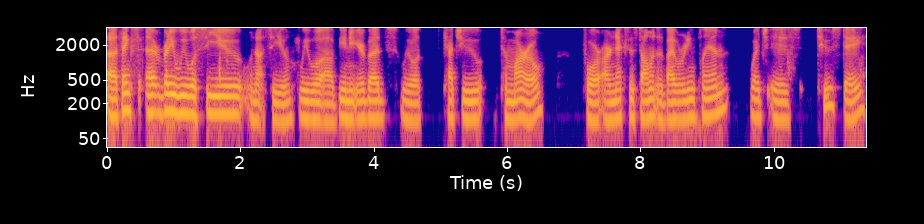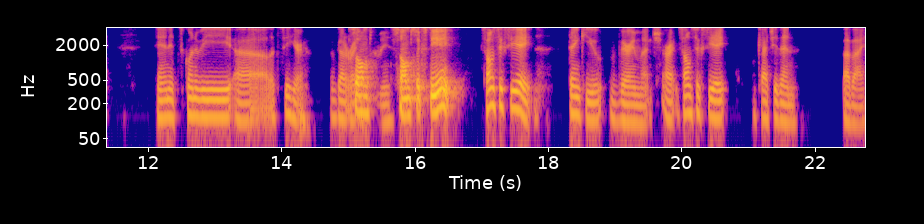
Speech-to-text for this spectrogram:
uh, thanks, everybody. We will see you, well, not see you. We will uh, be in your earbuds. We will catch you tomorrow for our next installment of the Bible reading plan, which is Tuesday. And it's going to be, uh, let's see here. I've got it right. Psalm, Psalm 68. Psalm 68. Thank you very much. All right, Psalm 68. We'll catch you then. Bye bye.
